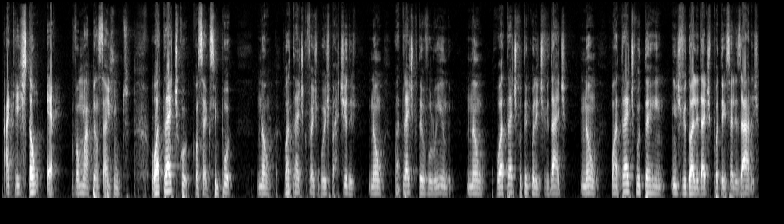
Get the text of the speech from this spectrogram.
A questão é: vamos lá pensar junto. O Atlético consegue se impor? Não. O Atlético faz boas partidas? Não. O Atlético está evoluindo? Não. O Atlético tem coletividade? Não. O Atlético tem individualidades potencializadas?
